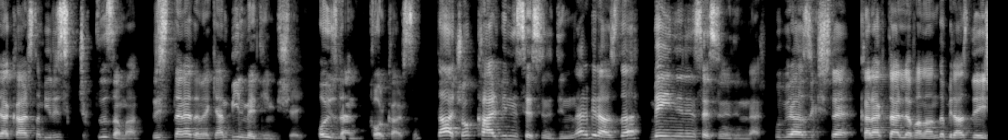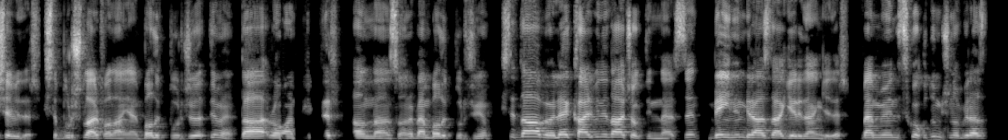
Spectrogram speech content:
veya karşısına bir risk çıktığı zaman risk ne demek yani bilmediğin bir şey. O yüzden korkarsın. Daha çok kalbinin sesini dinler, biraz da beyninin sesini dinler. Bu birazcık işte karakterle falan da biraz değişebilir. İşte burçlar falan yani balık burcu değil mi? Daha romantiktir. Ondan sonra ben balık burcuyum. İşte daha böyle kalbini daha çok dinlersin. Beynin biraz daha geriden gelir. Ben mühendislik okuduğum için o biraz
